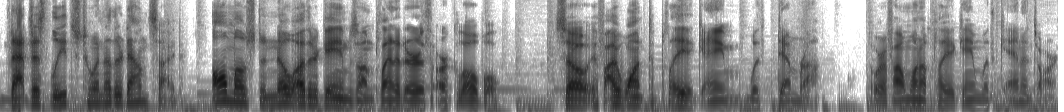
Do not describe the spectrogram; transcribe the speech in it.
that just leads to another downside. Almost no other games on planet Earth are global. So if I want to play a game with Demra, or if I want to play a game with Ganondorn,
